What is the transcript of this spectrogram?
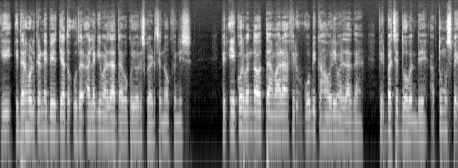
कि इधर होल्ड करने भेज दिया तो उधर अलग ही मर जाता है वो कोई और स्क्वाड से नॉक फिनिश फिर एक और बंदा होता है हमारा, फिर वो भी कहाँ और ही मर जाता है। फिर बचे दो बंदे। अब तुम उस पर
